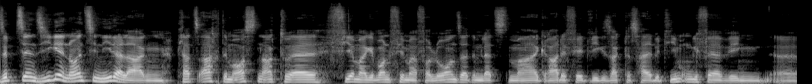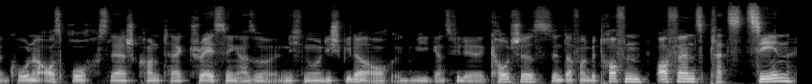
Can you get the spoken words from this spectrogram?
17 Siege, 19 Niederlagen. Platz 8 im Osten aktuell. Viermal gewonnen, viermal verloren seit dem letzten Mal. Gerade fehlt, wie gesagt, das halbe Team ungefähr wegen äh, Corona-Ausbruch slash Contact Tracing. Also nicht nur die Spieler, auch irgendwie ganz viele Coaches sind davon betroffen. Offense Platz 10,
